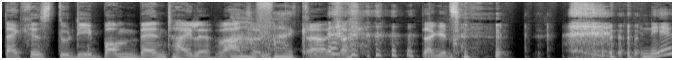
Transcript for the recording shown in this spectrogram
da kriegst du die Bombenteile. Wahnsinn. Oh, fuck. Ja, da, da geht's. Nee,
